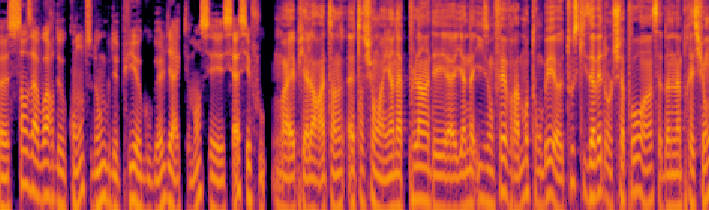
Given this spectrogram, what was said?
Euh, sans avoir de compte, donc depuis euh, Google directement. C'est assez fou. Ouais, et puis alors attention, hein, il y en a plein. Des, euh, y en a, ils ont fait vraiment tomber tout ce qu'ils avaient dans le chapeau, hein, ça donne l'impression.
